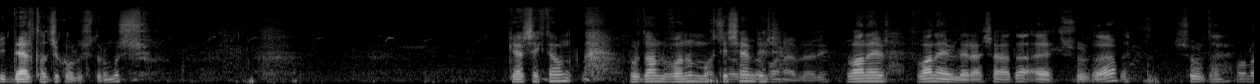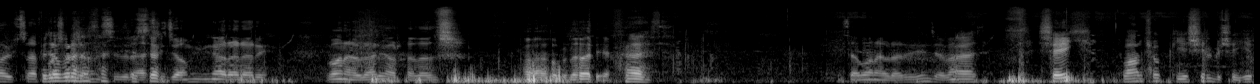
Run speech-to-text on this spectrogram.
bir deltacık oluşturmuş. Gerçekten buradan Van'ın muhteşem bir Van evleri. Van ev Van evleri aşağıda. Evet şurada. Şurada. Ona Hüsrev Bir de Paşa burası, Camisi'dir. Hüsrev. Eski cami minareleri. Van evleri arkadadır. Ha orada var ya. Evet. Mesela Van evleri deyince ben Evet. Şey, Van çok yeşil bir şehir.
